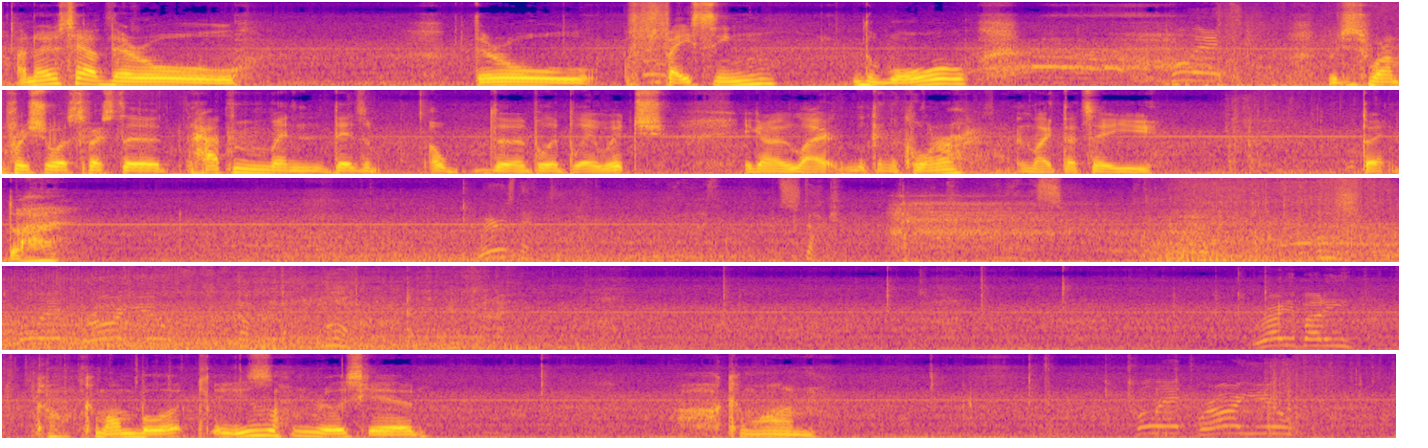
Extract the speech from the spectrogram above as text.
I noticed how they're all they're all facing the wall, which is what I'm pretty sure is supposed to happen when there's a, a the Blair, Blair Witch. You gotta like look in the corner, and like that's how you don't die. Where's that dog? Oh god, I'm stuck. Yes. Bullet, where are you? No. Oh. Where are you, buddy? Come, come on, bullet, please. I'm really scared. Come on. Bullet, where are you?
